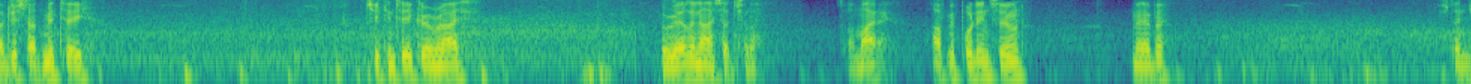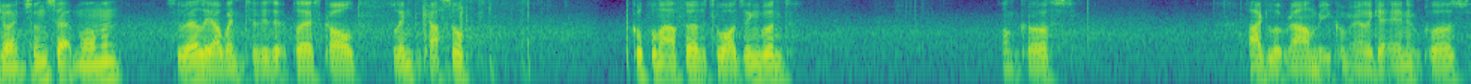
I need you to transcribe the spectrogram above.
I've just had my tea. Chicken tikka and rice. Really nice actually. So I might have my pudding soon. Maybe. Just enjoying sunset moment. So earlier I went to visit a place called Flint Castle. A couple of miles further towards England. On coast. I'd look round but you couldn't really get in, it was closed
